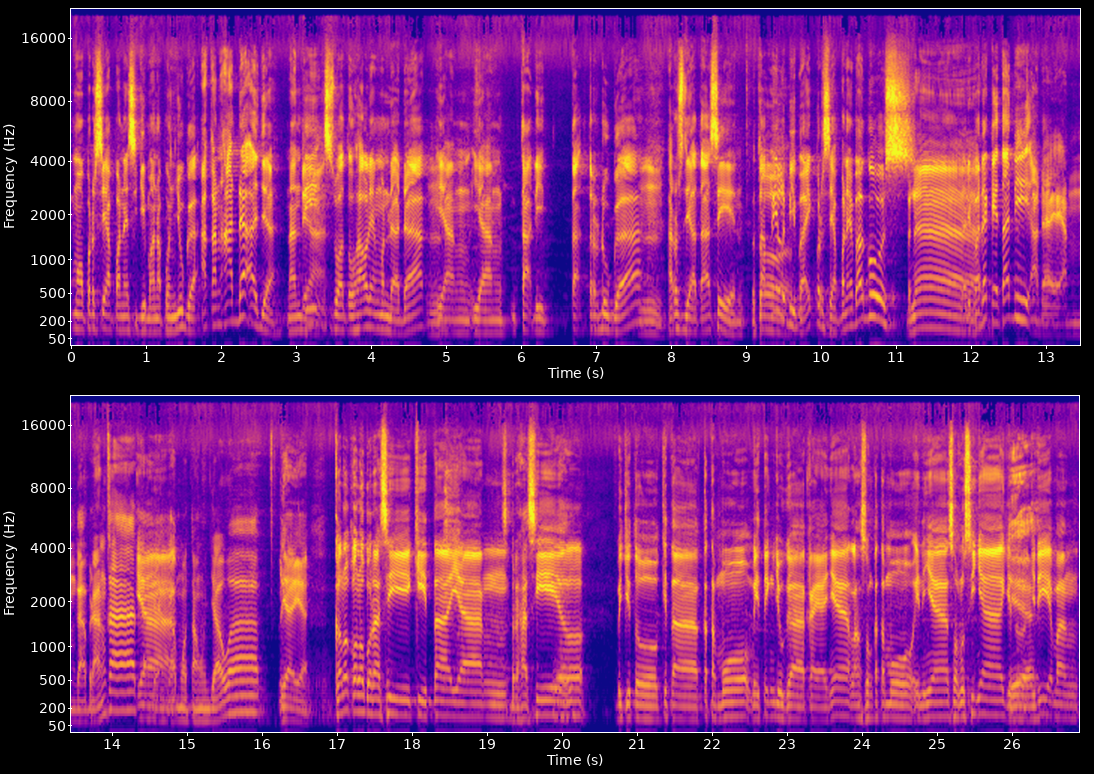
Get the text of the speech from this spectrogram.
mau persiapannya segimanapun juga akan ada aja nanti Ya. sesuatu hal yang mendadak yang yang tak di tak terduga Hmm. harus diatasin. Betul. Tapi lebih baik persiapannya bagus. Benar. Daripada kayak tadi ada yang nggak berangkat, Ya. ada yang nggak mau tanggung jawab. Iya iya. Kalau kolaborasi kita yang berhasil, begitu kita ketemu meeting juga kayaknya langsung ketemu ininya solusinya gitu. Iya. Jadi emang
